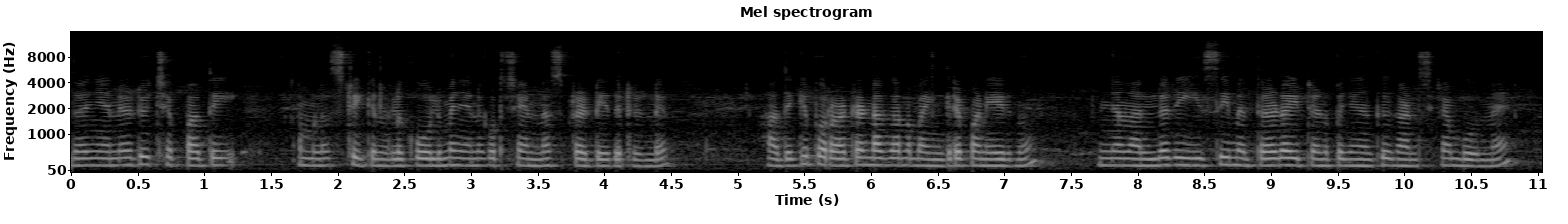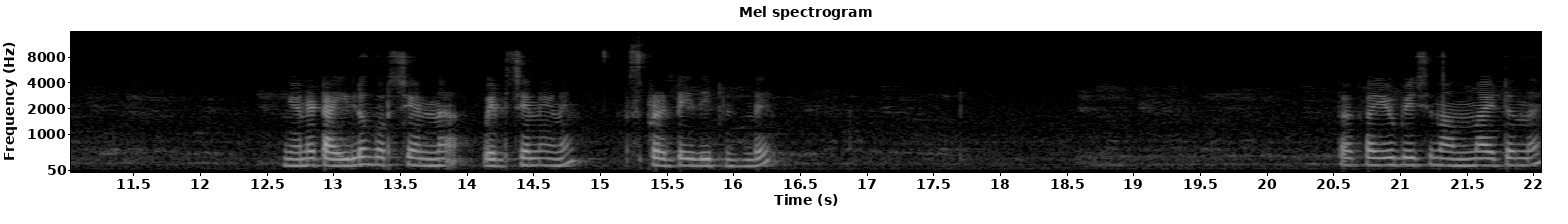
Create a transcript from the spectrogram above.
ഇതാ ഞാനൊരു ചപ്പാത്തി നമ്മൾ സ്റ്റിക്കുന്നുള്ളൂ കോലുമേ ഞാൻ കുറച്ച് എണ്ണ സ്പ്രെഡ് ചെയ്തിട്ടുണ്ട്. ആദ്യമൊക്കെ പൊറോട്ട ഉണ്ടാക്കാൻ ഭയങ്കര പണിയായിരുന്നു. ഞാൻ നല്ലൊരു ഈസി മെത്തേഡായിട്ടാണ് ഇപ്പോൾ ഞങ്ങൾക്ക് കാണിച്ചു തരാൻ പോകുന്നത് ഞാൻ ടൈലും കുറച്ച് എണ്ണ വെളിച്ചെണ്ണയാണ് സ്പ്രെഡ് ചെയ്തിട്ടുണ്ട്. കൈ ഉപയോഗിച്ച് നന്നായിട്ടൊന്ന്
